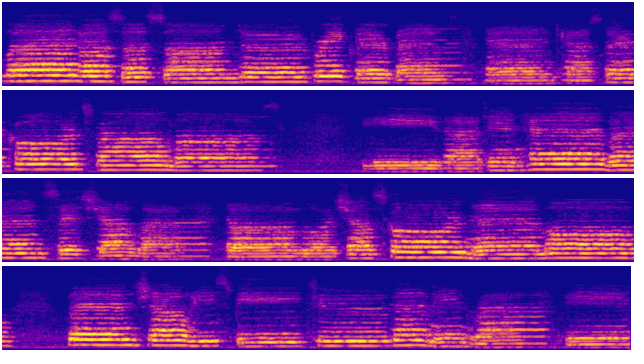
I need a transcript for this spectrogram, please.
Let us asunder break their bands and cast their cords from us. He that in heaven sits shall laugh, the Lord shall scorn them all. Then shall he speak to them in wrath. In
